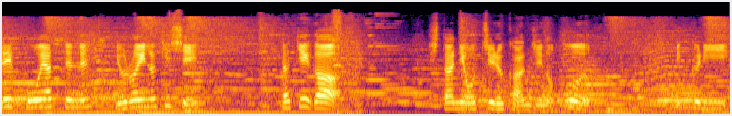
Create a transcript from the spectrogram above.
で、こうやってね、鎧の騎士だけが下に落ちる感じの。うびっくり。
